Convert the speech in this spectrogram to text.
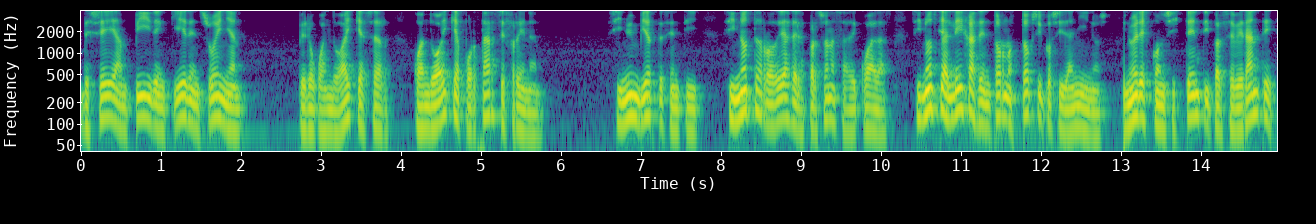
Desean, piden, quieren, sueñan, pero cuando hay que hacer, cuando hay que aportar, se frenan si no inviertes en ti, si no te rodeas de las personas adecuadas, si no te alejas de entornos tóxicos y dañinos, si no eres consistente y perseverante,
